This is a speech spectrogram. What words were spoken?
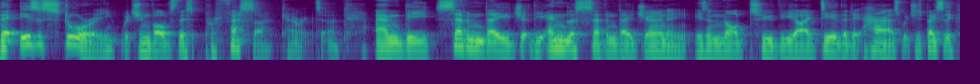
there is a story which involves this professor character, and the seven day, the endless seven day journey is a nod to the idea that it has, which is basically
